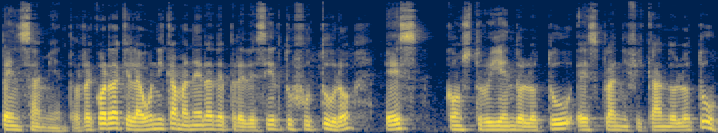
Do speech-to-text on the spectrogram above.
pensamiento. Recuerda que la única manera de predecir tu futuro es construyéndolo tú, es planificándolo tú.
